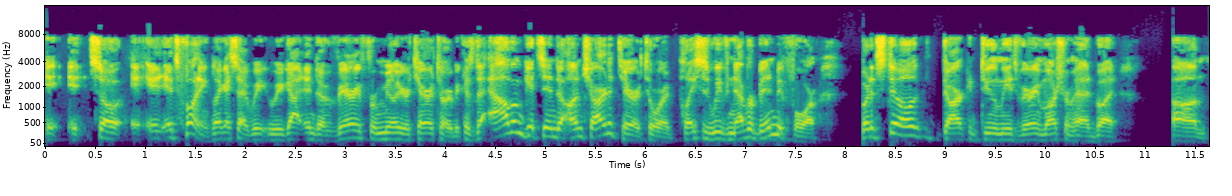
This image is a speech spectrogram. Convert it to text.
it, it, so it, it's funny. Like I said, we, we got into very familiar territory because the album gets into uncharted territory, places we've never been before. But it's still dark and doomy. It's very Mushroomhead. But um,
